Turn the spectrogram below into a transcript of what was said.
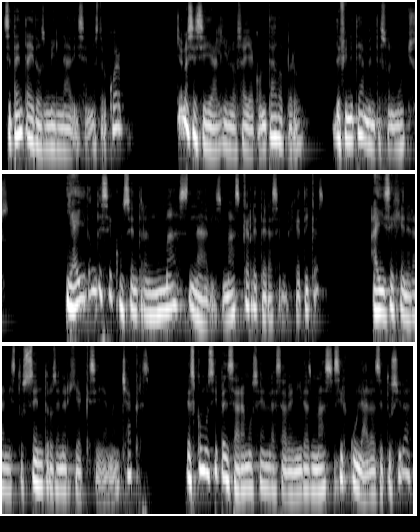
72 mil nadis en nuestro cuerpo. Yo no sé si alguien los haya contado, pero definitivamente son muchos. Y ahí donde se concentran más nadis, más carreteras energéticas, ahí se generan estos centros de energía que se llaman chakras. Es como si pensáramos en las avenidas más circuladas de tu ciudad,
